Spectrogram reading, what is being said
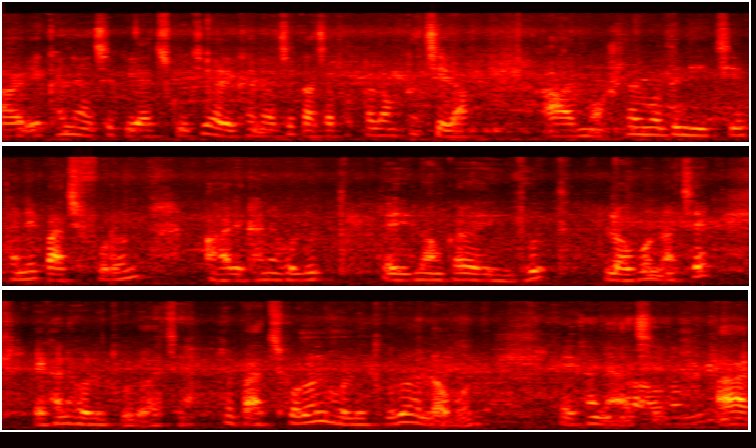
আর এখানে আছে পেঁয়াজ কুচি, আর এখানে আছে কাঁচা পাকা লঙ্কা চেরা। আর মশলার মধ্যে নিয়েছি এখানে পাঁচফোড়ন আর এখানে হলুদ এই লঙ্কা, এই দুধ, লবণ আছে, এখানে হলুদ গুঁড়ো আছে। পাঁচফোড়ন হলুদ গুঁড়ো আর লবণ এখানে আছে। আর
